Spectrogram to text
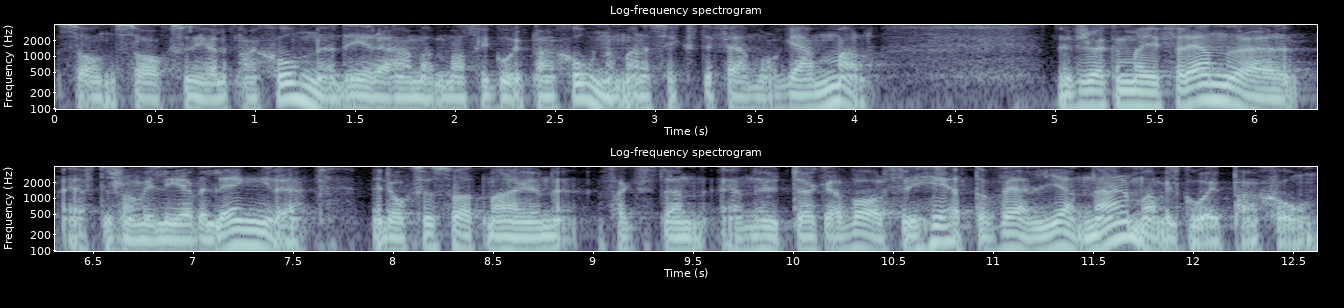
sån sak som gäller pensioner, det är det här med att man ska gå i pension när man är 65 år gammal. Nu försöker man ju förändra det här eftersom vi lever längre. Men det är också så att man har ju en, faktiskt en, en utökad valfrihet att välja när man vill gå i pension.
